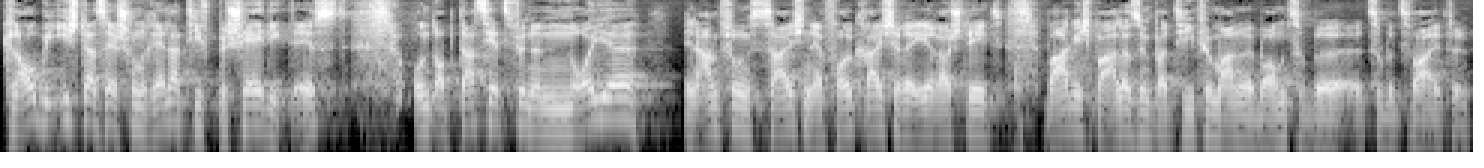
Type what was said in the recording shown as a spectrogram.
glaube ich, dass er schon relativ beschädigt ist. Und ob das jetzt für eine neue, in Anführungszeichen, erfolgreichere Ära steht, wage ich bei aller Sympathie für Manuel Baum zu, be, zu bezweifeln.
